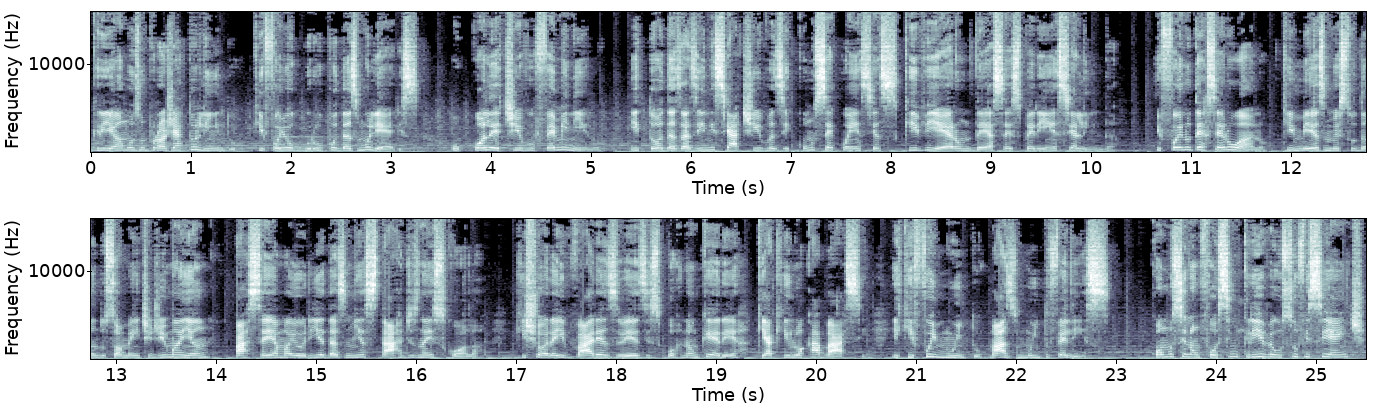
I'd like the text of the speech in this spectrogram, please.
criamos um projeto lindo, que foi o Grupo das Mulheres, o Coletivo Feminino, e todas as iniciativas e consequências que vieram dessa experiência linda. E foi no terceiro ano que, mesmo estudando somente de manhã, passei a maioria das minhas tardes na escola, que chorei várias vezes por não querer que aquilo acabasse e que fui muito, mas muito feliz. Como se não fosse incrível o suficiente,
